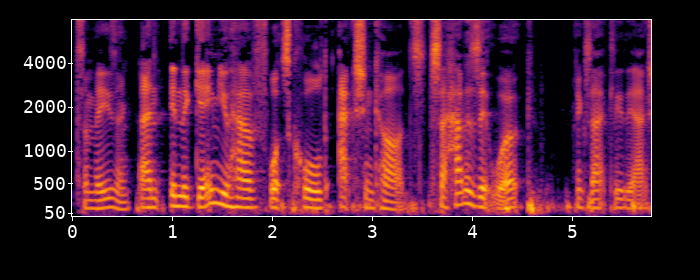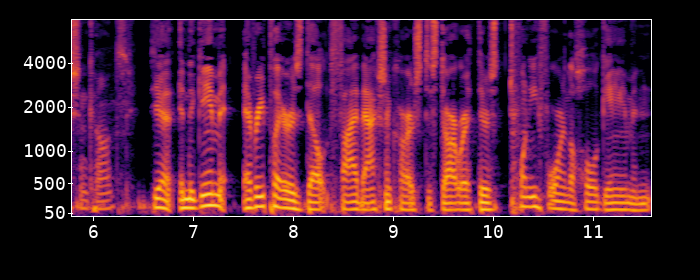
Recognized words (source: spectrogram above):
It's amazing. And in the game, you have what's called action cards. So how does it work? Exactly, the action cards. Yeah, in the game, every player is dealt five action cards to start with. There's 24 in the whole game, and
